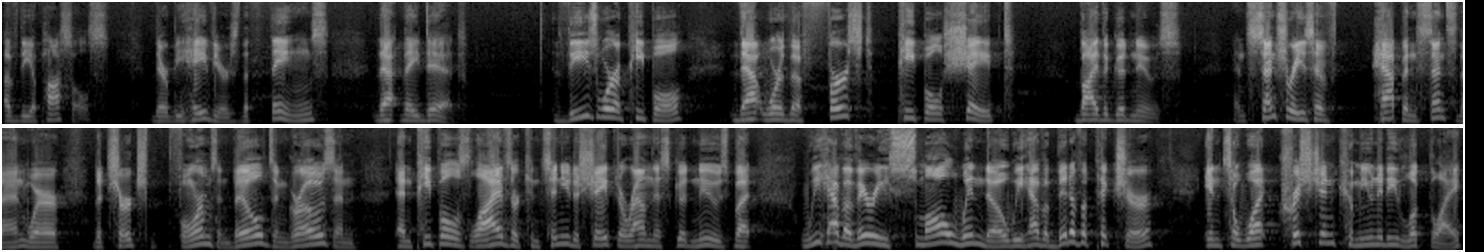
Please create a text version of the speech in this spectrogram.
of the apostles their behaviors, the things that they did. These were a people that were the first people shaped by the good news. And centuries have happened since then where the church forms and builds and grows and and people's lives are continue to shaped around this good news but we have a very small window we have a bit of a picture into what christian community looked like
